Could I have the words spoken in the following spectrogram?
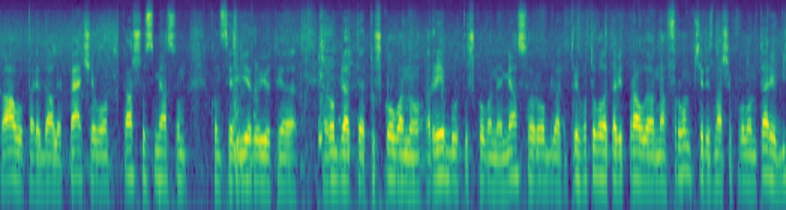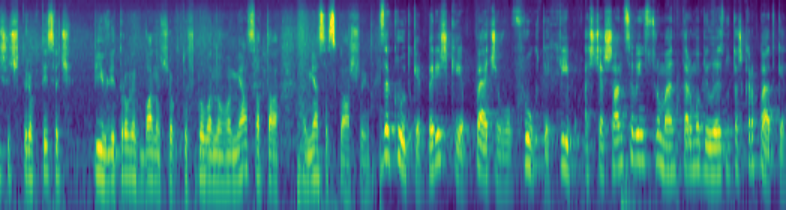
каву передали, печиво, кашу з м'ясом консервірують, е, роблять тушковану рибу, тушковане м'ясо роблять. Приготували та відправили на фронт через наших волонтерів більше 4 тисяч півлітрових баночок тушкованого м'яса та е, м'яса з кашею. Закрутки, пиріжки, печиво, фрукти, хліб, а ще шансовий інструмент, термобілизну та шкарпетки.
